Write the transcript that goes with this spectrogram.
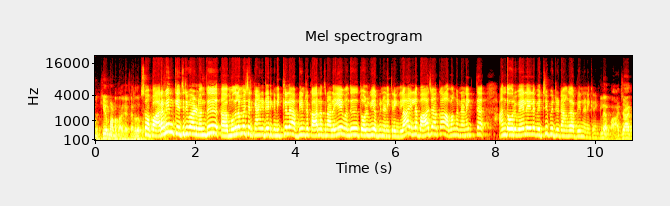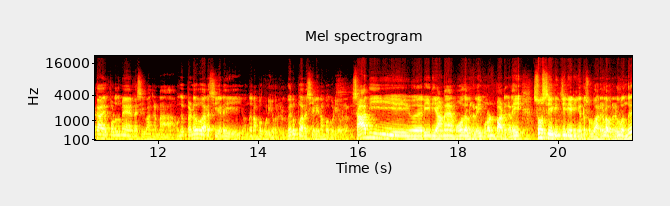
முக்கியமானதாக ஸோ கருதப்படும் அப்போ அரவிந்த் கெஜ்ரிவால் வந்து முதலமைச்சர் கேண்டிடேட்க்கு நிக்கல அப்படின்ற காரணத்தினாலேயே வந்து தோல்வி அப்படின்னு நினைக்கிறீங்களா? இல்ல பாஜக அவங்க நினைத்த அந்த ஒரு வேலையில வெற்றி பெற்றுட்டாங்க அப்படின்னு நினைக்கிறீங்களா? இல்லை பாஜக எப்பொழுதுமே என்ன செய்வாங்கன்னா அவங்க பிளவு அரசியலை வந்து நம்பக்கூடியவர்கள் வெறுப்பு அரசியலை நம்பக்கூடியவர்கள். சாதி ரீதியான மோதல்களை முரண்பாடுகளை சோசியல் இன்ஜினியரிங் என்று சொல்வார்கள். அவர்கள் வந்து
